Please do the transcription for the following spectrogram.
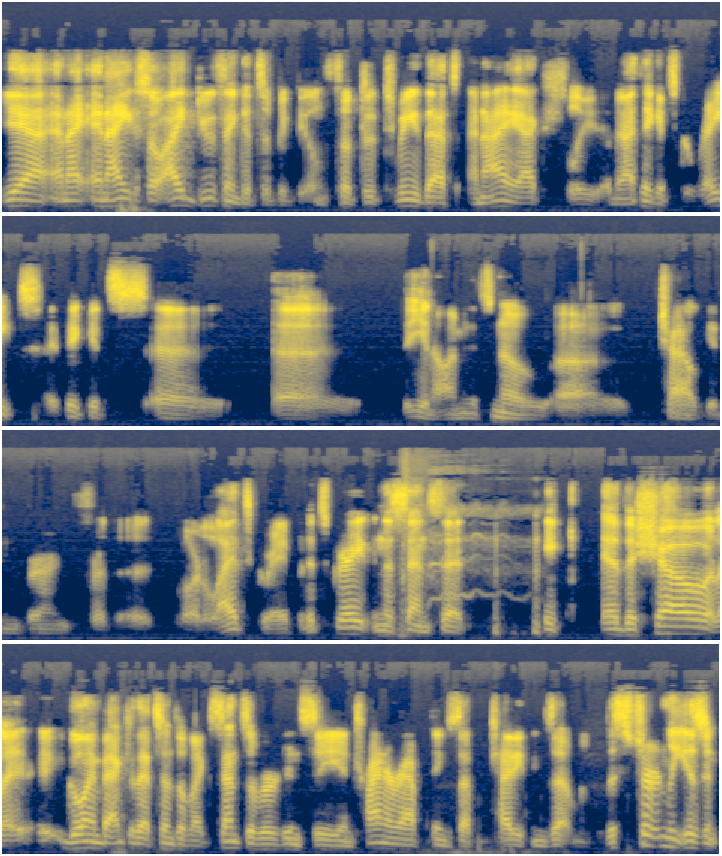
Yeah, and I and I so I do think it's a big deal. So to, to me, that's and I actually, I mean, I think it's great. I think it's, uh, uh, you know, I mean, it's no uh, child getting burned for the Lord of Lights great, but it's great in the sense that it, uh, the show, like going back to that sense of like sense of urgency and trying to wrap things up, and tidy things up. This certainly isn't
